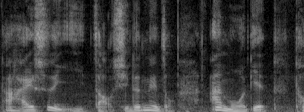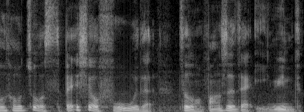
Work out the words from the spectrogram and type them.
它还是以早期的那种按摩店偷偷做 special 服务的这种方式在营运着。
